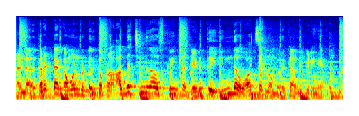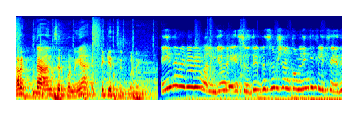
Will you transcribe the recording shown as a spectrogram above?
அண்ட் அது கரெக்டாக கமெண்ட் பண்ணுறதுக்கப்புறம் அதை சின்னதாக ஒரு ஸ்க்ரீன்ஷாட் எடுத்து இந்த வாட்ஸ்அப் நம்பருக்கு அனுப்பிடுங்க. கரெக்டாக ஆன்சர் பண்ணுங்கள் டிக்கெட் செக் பண்ணுங்கள் இந்த வீடியோ வழங்கியோர் ஏஸ் சுத்தி டிஸ்கிரிப்ஷனுக்கும் லிங்க் கிளிக் செய்து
